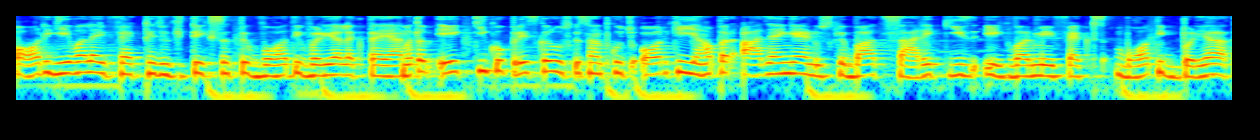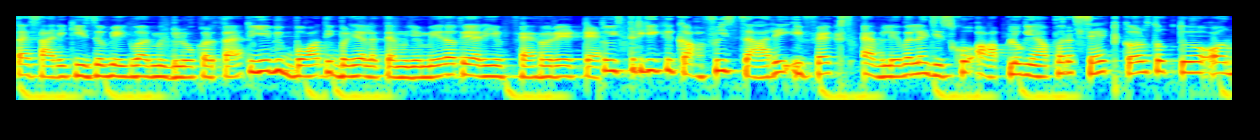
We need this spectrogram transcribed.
और ये वाला इफ़ेक्ट है जो कि देख सकते हो, बहुत ही बढ़िया लगता है यार। मतलब एक की को प्रेस करो, उसके साथ कुछ और की यहाँ पर आ जाएँगे एंड उसके बाद सारे कीज एक बार में इफेक्ट्स बहुत ही बढ़िया आता है, सारी कीज जब एक बार में ग्लो करता है तो ये भी बहुत ही बढ़िया लगता है मुझे। मेरा तो यार ये फेवरेट है। तो इस तरीके के काफ़ी सारे इफेक्ट्स अवेलेबल है जिसको आप लोग यहाँ पर सेट कर सकते हो और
